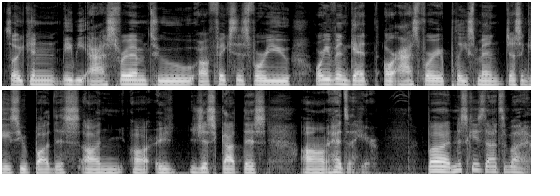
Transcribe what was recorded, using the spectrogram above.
So you can maybe ask for them to uh, fix this for you, or even get or ask for a replacement just in case you bought this on, uh, you just got this um, headset here. But in this case, that's about it.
